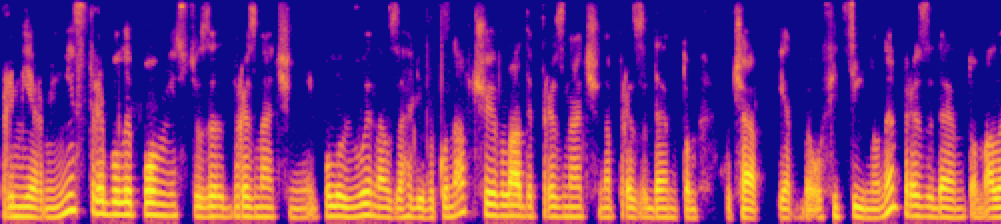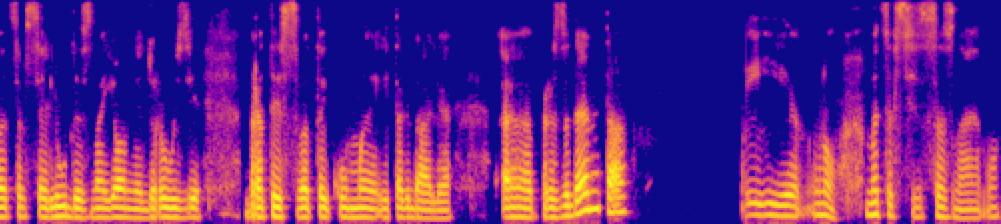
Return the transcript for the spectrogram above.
прем'єр-міністри були повністю призначені, і половина взагалі виконавчої влади призначена президентом, хоча якби офіційно не президентом, але це все люди, знайомі, друзі, брати, свати, куми і так далі. Е, президента. І ну, ми це всі все знаємо.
